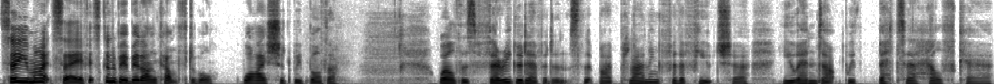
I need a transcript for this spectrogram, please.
So you might say, if it's going to be a bit uncomfortable, why should we bother? Well, there's very good evidence that by planning for the future, you end up with better health care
